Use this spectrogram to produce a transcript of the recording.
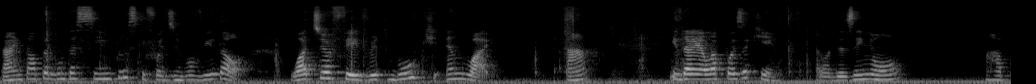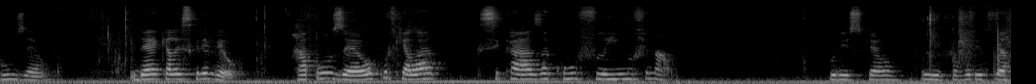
tá? Então a pergunta é simples, que foi desenvolvida, ó. What's your favorite book and why? Tá? E daí ela pôs aqui, ela desenhou Rapunzel. E daí é que ela escreveu Rapunzel porque ela se casa com o Flynn no final. Por isso que é o livro favorito dela.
